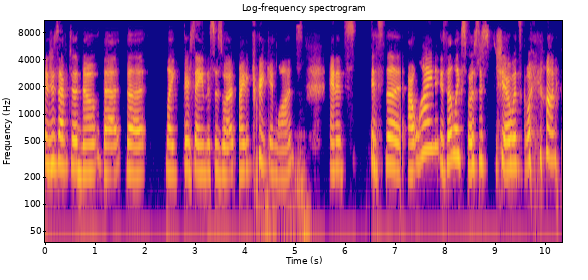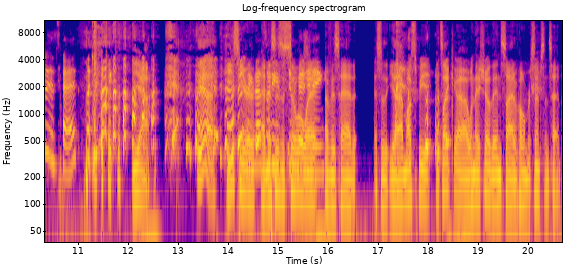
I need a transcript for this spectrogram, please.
I just have to note that the like they're saying this is what Mike Franken wants, and it's it's the outline. Is that like supposed to show what's going on in his head? Like, yeah, yeah, he's here, Like, and this is a silhouette of his head. So yeah, it must be. It's like uh, when they show the inside of Homer Simpson's head.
